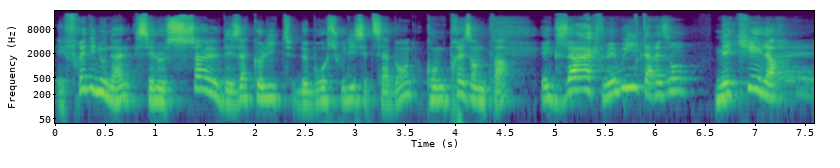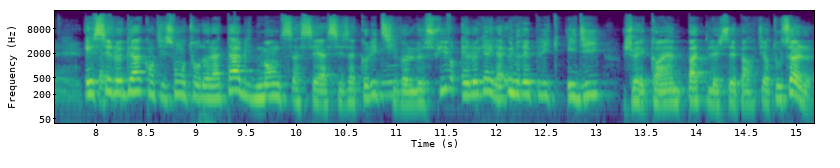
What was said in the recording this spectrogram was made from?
Et Freddy Noonan, c'est le seul des acolytes de Bruce Willis et de sa bande qu'on ne présente pas. Exact, mais oui, t'as raison. Mais qui est là Et c'est le gars, quand ils sont autour de la table, il demande à ses, à ses acolytes s'ils veulent le suivre. Et le gars, il a une réplique. Il dit Je vais quand même pas te laisser partir tout seul.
